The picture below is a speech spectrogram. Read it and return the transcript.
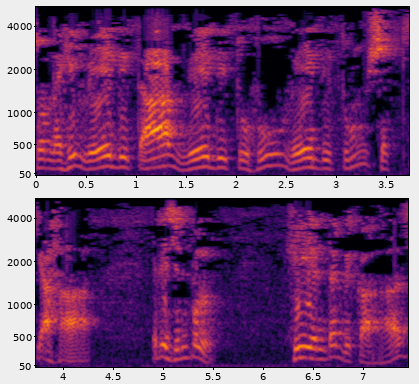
సో నహి వేదిత వేదితు వేదితుం శక్య. వెరీ సింపుల్ హీ అంటే బికాస్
